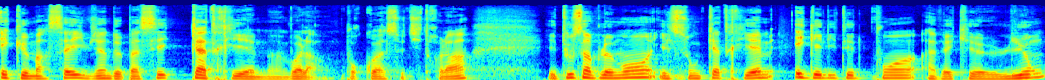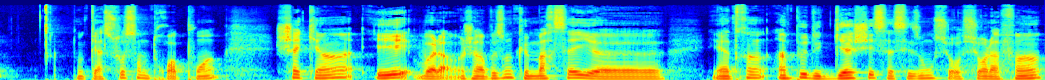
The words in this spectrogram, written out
et que Marseille vient de passer quatrième. Voilà pourquoi ce titre-là. Et tout simplement, ils sont quatrième, égalité de points avec euh, Lyon, donc à 63 points chacun. Et voilà, j'ai l'impression que Marseille euh, est en train un peu de gâcher sa saison sur, sur la fin.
